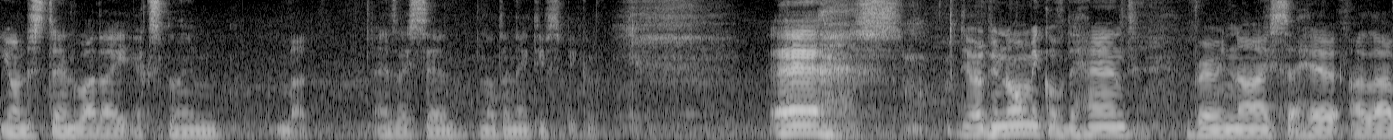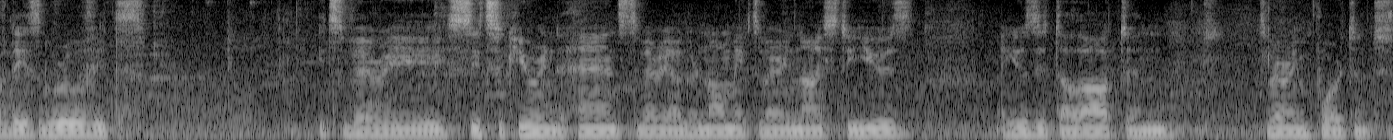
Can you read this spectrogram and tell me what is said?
you understand what I explained but as I said not a native speaker. Uh, the ergonomic of the hand very nice. I have I love this groove. It's it's very sit secure in the hands it's very ergonomic. It's very nice to use. I use it a lot and it's very important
